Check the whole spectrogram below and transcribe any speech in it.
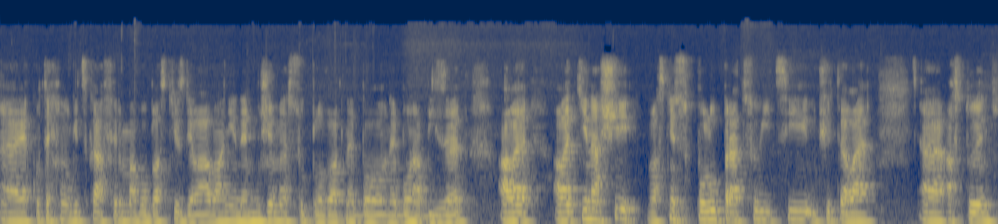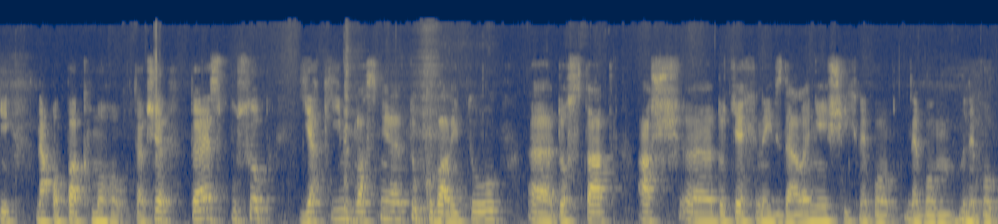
jako technologická firma v oblasti vzdělávání nemůžeme suplovat nebo, nebo nabízet, ale, ale ti naši vlastně spolupracující učitelé eh, a studenti naopak mohou. Takže to je způsob, jakým vlastně tu kvalitu eh, dostat až eh, do těch nejvzdálenějších nebo, nebo, nebo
